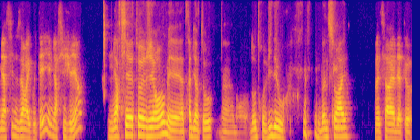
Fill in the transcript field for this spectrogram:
Merci de nous avoir écoutés et merci Julien. Merci à toi Jérôme et à très bientôt euh, dans d'autres vidéos. Bonne soirée. Bonne soirée, à bientôt.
